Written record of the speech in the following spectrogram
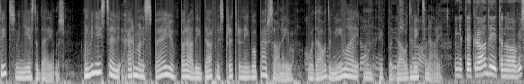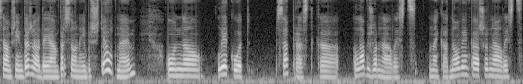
citus viņa iestudējumus. Un viņa izceļ Hermanas spēju parādīt Dafnes pretrunīgo personību, ko daudzi mīlēja un tikpat daudzi nicināja. Viņa tiek rādīta no visām šīm dažādajām personības šķautnēm, un uh, liekot saprast, ka labs žurnālists nekad nav vienkāršs žurnālists,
